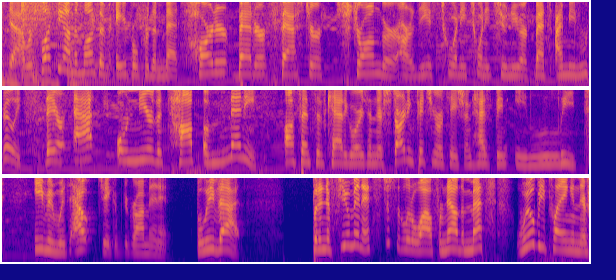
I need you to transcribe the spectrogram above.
Yeah, reflecting on the month of April for the Mets. Harder, better, faster, stronger are these 2022 New York Mets. I mean, really, they are at or near the top of many offensive categories, and their starting pitching rotation has been elite, even without Jacob DeGrom in it. Believe that. But in a few minutes, just a little while from now, the Mets will be playing in their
